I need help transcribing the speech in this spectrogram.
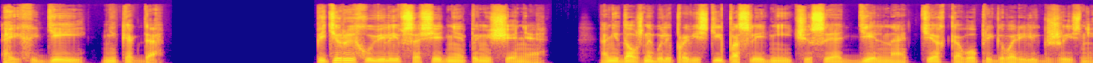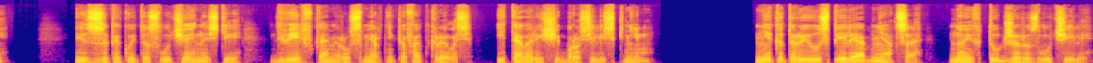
а их идеи — никогда. Пятерых увели в соседнее помещение. Они должны были провести последние часы отдельно от тех, кого приговорили к жизни. Из-за какой-то случайности дверь в камеру смертников открылась, и товарищи бросились к ним. Некоторые успели обняться, но их тут же разлучили.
